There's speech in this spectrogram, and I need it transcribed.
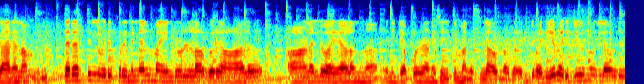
കാരണം ഇത്തരത്തിൽ ഒരു ക്രിമിനൽ മൈൻഡുള്ള ഒരാൾ ആണല്ലോ അയാളെന്ന് എനിക്ക് അപ്പോഴാണ് ശരിക്കും മനസ്സിലാവുന്നത്. എനിക്ക് വലിയ പരിചയമൊന്നുമില്ല ഒരു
